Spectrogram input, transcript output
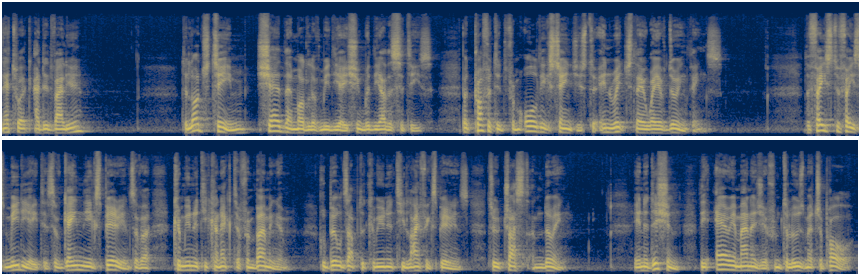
Network added value? The Łódź team shared their model of mediation with the other cities, but profited from all the exchanges to enrich their way of doing things. The face to face mediators have gained the experience of a community connector from Birmingham who builds up the community life experience through trust and doing. In addition, the area manager from Toulouse Metropole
